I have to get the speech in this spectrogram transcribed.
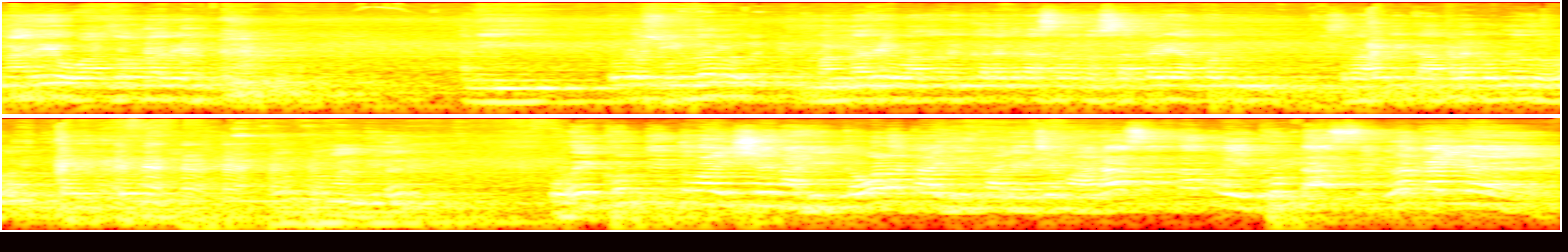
म्हणणारे वाजवणारे. आणि एवढं सुंदर म्हणणारे वाजवणे कलाकार असतात. सकाळी आपण रात्री काकडा करून प्रमाण दिलं? वैकुंठित्व आयुष्य नाही कवळ काही. काल्याचे महाराज सांगतात वैकुंठात सगळं काही आहे.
